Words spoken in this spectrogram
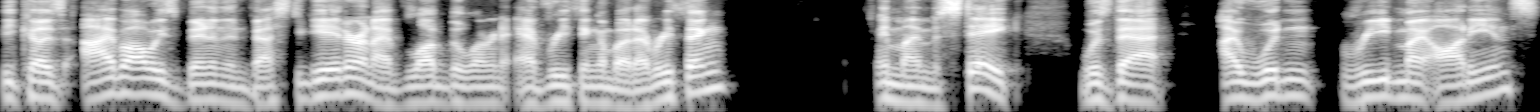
because I've always been an investigator and I've loved to learn everything about everything. And my mistake was that I wouldn't read my audience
